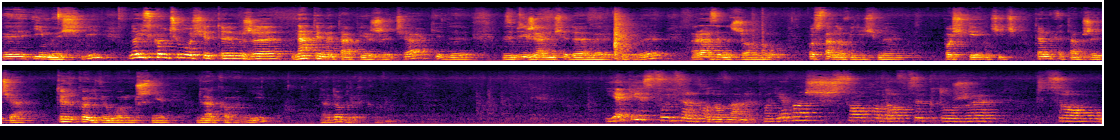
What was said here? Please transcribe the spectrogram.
e, i myśli. No i skończyło się tym, że na tym etapie życia, kiedy zbliżałem się do emerytury, razem z żoną postanowiliśmy poświęcić ten etap życia tylko i wyłącznie dla koni, dla dobrych koni. Jaki jest Twój cel hodowlany? Ponieważ są hodowcy, którzy chcą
